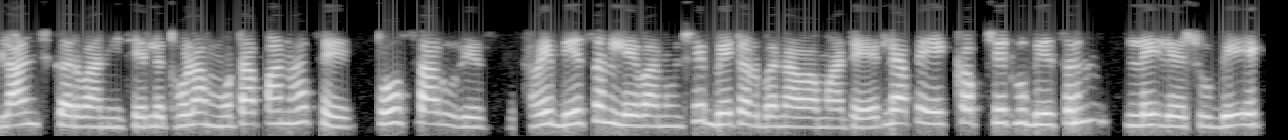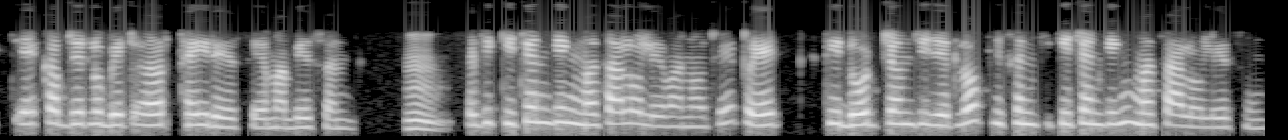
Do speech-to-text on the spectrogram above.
બ્લાન્ચ કરવાની છે. એટલે થોડા મોટા પાન હશે તો સારું રહેશે. હવે બેસન લેવાનું છે બેટર બનાવવા માટે. એટલે આપણે એક કપ જેટલું બેસન લઈ લેશું. બે એક કપ જેટલું બેટર થઈ રહેશે એમાં બેસન. પછી કિચન કિંગ મસાલો લેવાનો છે તો એક થી દોઢ ચમચી જેટલો કિચન કિચન કિંગ મસાલો લેશું.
